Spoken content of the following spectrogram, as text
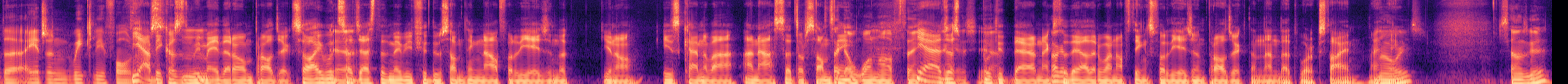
the agent weekly folder. Yeah, because we made their own project. So I would Yeah. suggest that maybe if you do something now for the agent that you know is kind of a, an asset or It's something. like a one-off thing. yeah, I just guess, put yeah. it there next to the other one of things for the agent project, and then that works fine. I No think. worries. Sounds good.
